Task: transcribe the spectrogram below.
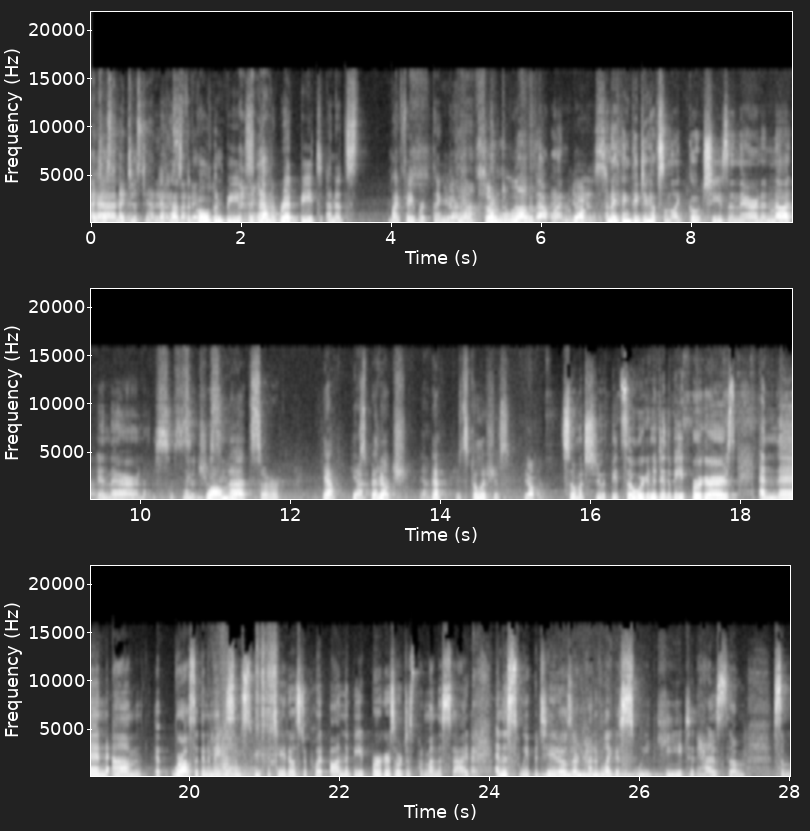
I just, and I just had it It on has Sunday. the golden beets Yeah. and the red beets, and it's my favorite thing Yeah. there. Yeah, So I delicious. love that one. really Yep. is. And I think they do have some like goat cheese in there and a mm-hmm. nut in there and it's Like walnuts or, yeah, Yeah. spinach. Yeah. Yeah, it's delicious. Yep. So much to do with beets. So we're going to do the beet burgers, and then um, we're also going to make some sweet potatoes to put on the beet burgers, or just put them on the side. And the sweet potatoes are kind of like a sweet heat. It has some some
